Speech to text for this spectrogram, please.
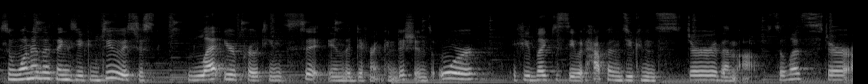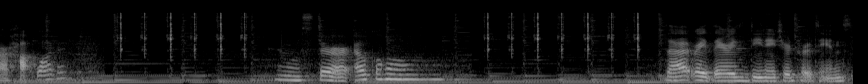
So one of the things you can do is just let your proteins sit in the different conditions, or if you'd like to see what happens, you can stir them up. So let's stir our hot water. And we'll stir our alcohol. That right there is denatured proteins.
